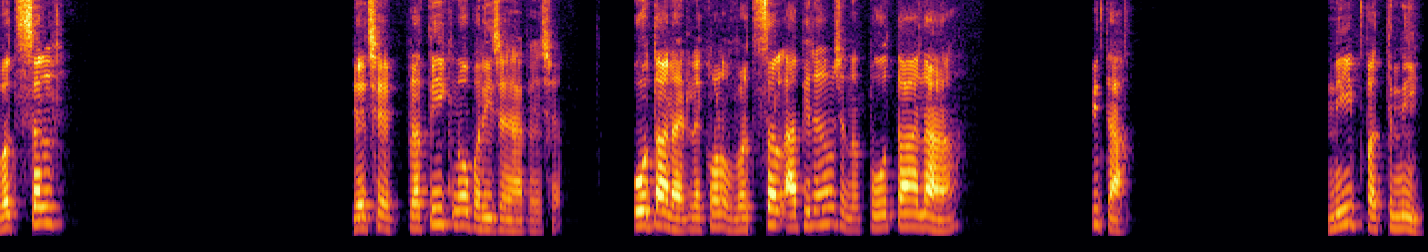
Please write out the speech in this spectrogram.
વત્સલ જે છે, પ્રતીકનો પરિચય આપે છે. પોતાના, એટલે કોણ? વત્સલ આપી રહ્યો છે ને, પોતાના પિતા ની પત્ની.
